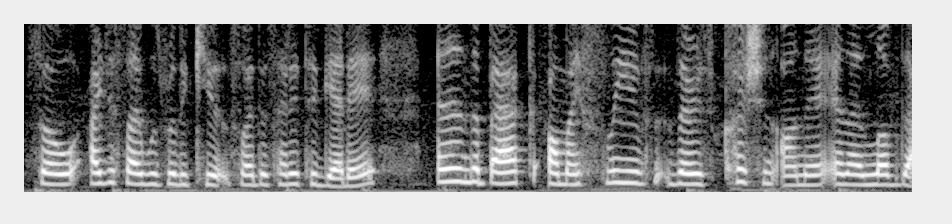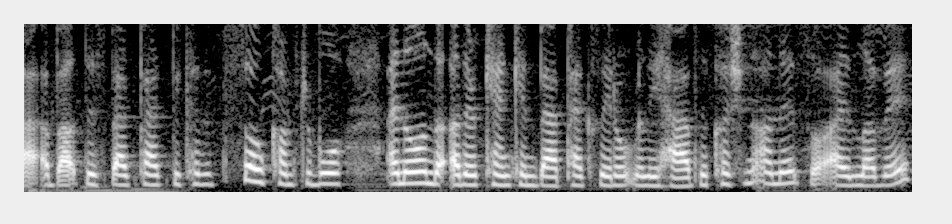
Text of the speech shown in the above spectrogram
So I just thought it was really cute, so I decided to get it. And in the back on my sleeves, there's cushion on it, and I love that about this backpack because it's so comfortable. I know on the other Kanken backpacks they don't really have the cushion on it, so I love it.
